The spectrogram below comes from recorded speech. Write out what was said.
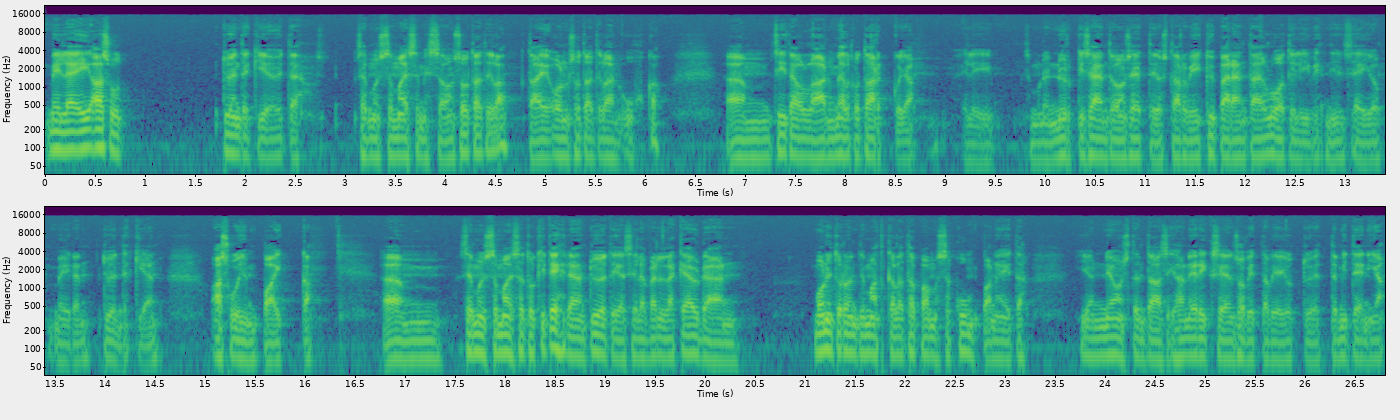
Meillä ei asu työntekijöitä semmoisissa maissa, missä on sotatila tai on sotatilan uhka. Siitä ollaan melko tarkkoja. Eli semmoinen nyrkkisääntö on se, että jos tarvii kypärän tai luotiliivit, niin se ei ole meidän työntekijän asuinpaikka. Ähm, semmoisissa maissa toki tehdään työtä ja siellä välillä käydään monitorointimatkalla tapaamassa kumppaneita, ja ne on sitten taas ihan erikseen sovittavia juttuja, että miten ja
